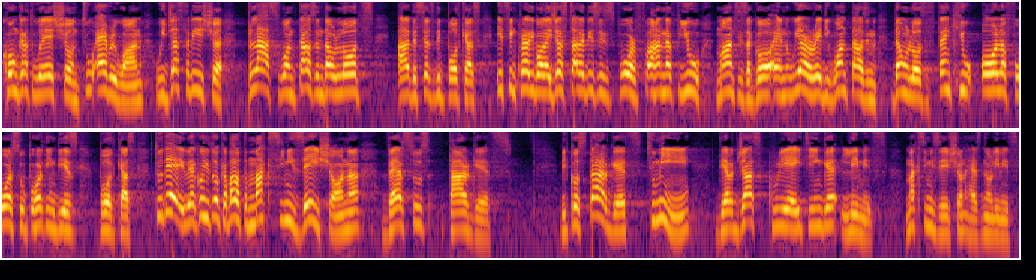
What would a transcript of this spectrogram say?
congratulations to everyone. We just reached uh, plus 1000 downloads at the Sales Setting Podcast. It's incredible. I just started this is for fun a few months ago and we are already 1000 downloads. Thank you all for supporting this podcast. Today we are going to talk about maximization versus targets. Because targets, to me, they are just creating limits. Maximization has no limits.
